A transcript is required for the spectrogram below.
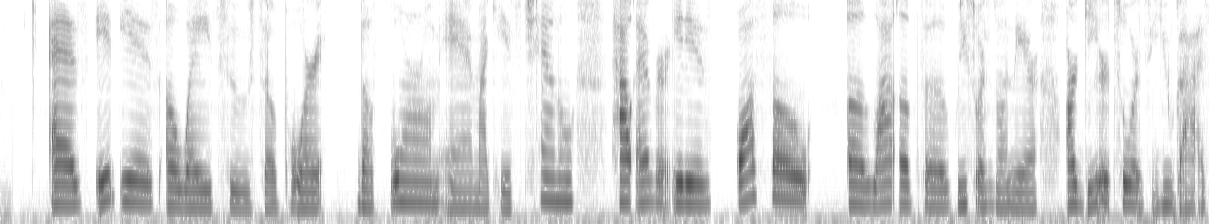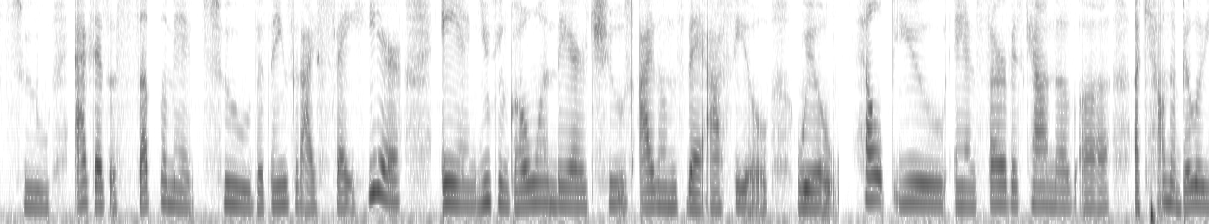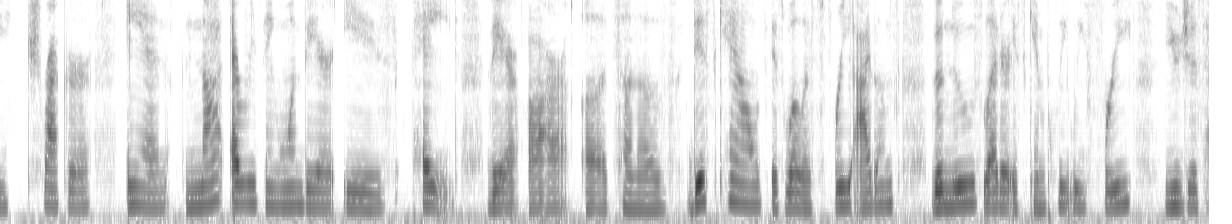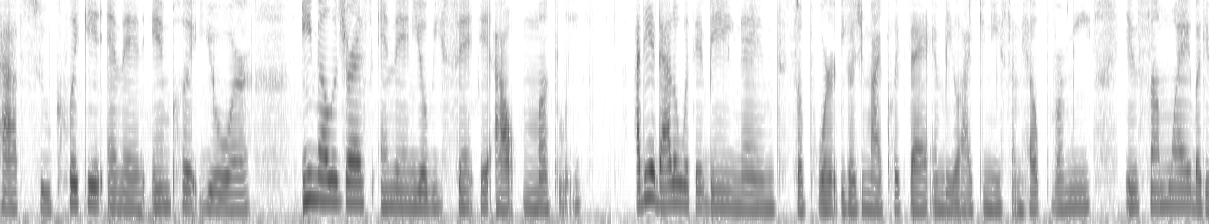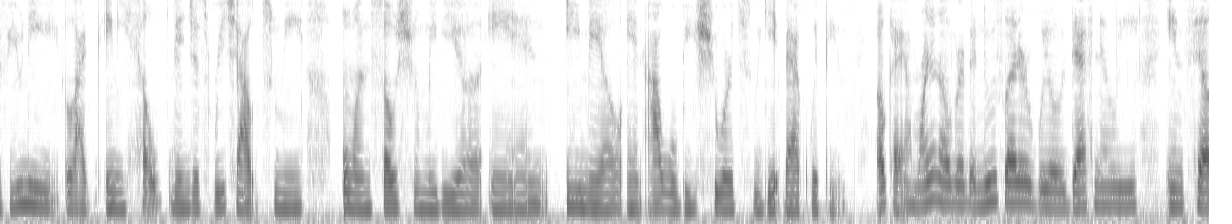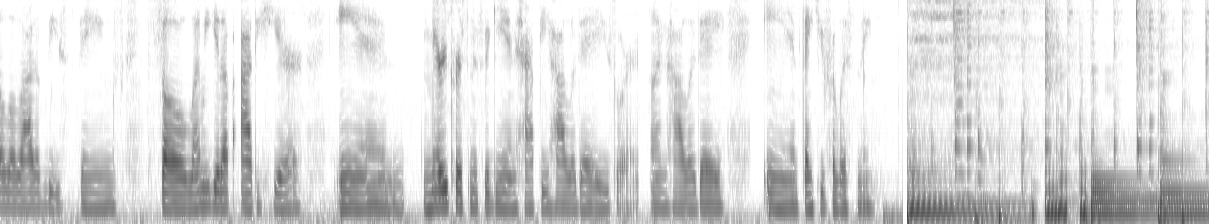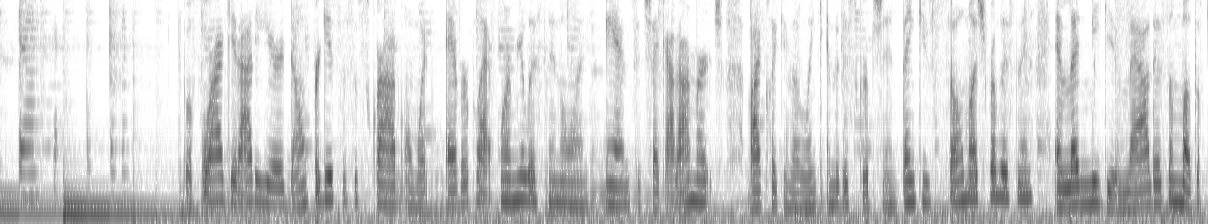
as it is a way to support the forum and my kids' channel. However, it is also a lot of the resources on there are geared towards you guys to act as a supplement to the things that I say here. And you can go on there, choose items that I feel will help you and serve as kind of a accountability tracker and not everything on there is paid. There are a ton of discounts as well as free items. The newsletter is completely free. You just have to click it and then input your email address, and then you'll be sent it out monthly. I did battle with it being named support because you might click that and be like, you need some help from me in some way. But if you need like any help, then just reach out to me on social media and email, and I will be sure to get back with you. Okay, I'm running over. The newsletter will definitely entail a lot of these things. So let me get up out of here and Merry Christmas again, Happy Holidays or Unholiday, and thank you for listening. Before I get out of here, don't forget to subscribe on whatever platform you're listening on and to check out our merch by clicking the link in the description. Thank you so much for listening and letting me get loud as a mother.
